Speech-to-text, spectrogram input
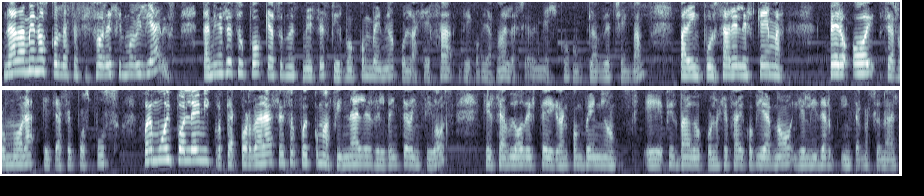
nada menos con los asesores inmobiliarios. También se supo que hace unos meses firmó convenio con la jefa de gobierno de la Ciudad de México, con Claudia Sheinbaum, para impulsar el esquema pero hoy se rumora que ya se pospuso. Fue muy polémico, te acordarás, eso fue como a finales del 2022 que se habló de este gran convenio eh, firmado con la jefa de gobierno y el líder internacional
